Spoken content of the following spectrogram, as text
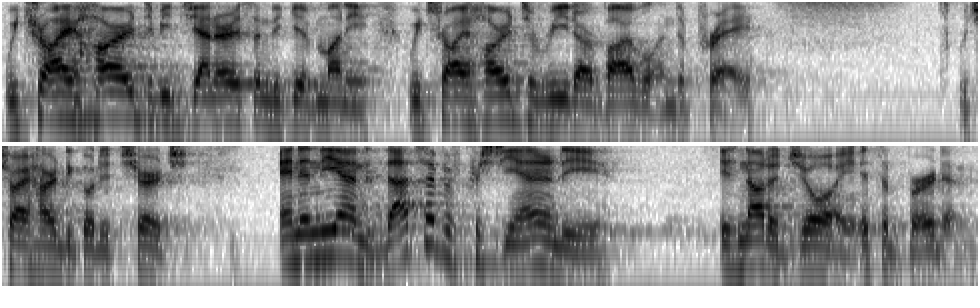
We try hard to be generous and to give money. We try hard to read our Bible and to pray. We try hard to go to church. And in the end, that type of Christianity is not a joy, it's a burden.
